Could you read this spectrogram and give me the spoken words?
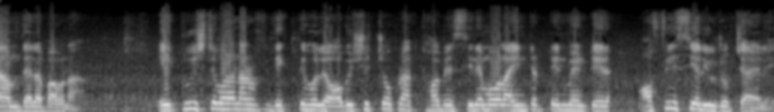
নাম দেলা পাওনা। এই টুইস্টে ভরা নাটকটি দেখতে হলে অবশ্যই চোখ রাখতে হবে সিনেমাওয়ালা এন্টারটেনমেন্টের অফিসিয়াল ইউটিউব চ্যানেলে।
